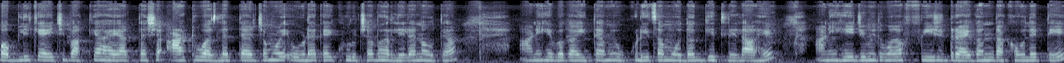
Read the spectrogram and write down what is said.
पब्लिक यायची बाकी आहे. आत्ताशा आठ वाजल्यात त्याच्यामुळे एवढ्या काही खुर्च्या भरलेल्या नव्हत्या. आणि हे बघा इथे आम्ही उकडीचा मोदक घेतलेला आहे. आणि हे जे मी तुम्हाला फिश ड्रॅगन दाखवले ते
